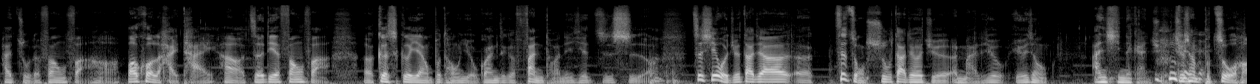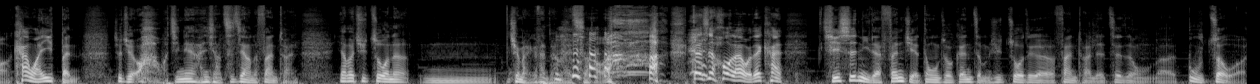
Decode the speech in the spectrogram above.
还煮的方法哈，包括了海苔哈、折叠方法，呃，各式各样不同有关这个饭团的一些知识啊。这些我觉得大家呃，这种书大家会觉得，呃，买了就有一种。安心的感觉，就算不做哈，看完一本就觉得哇，我今天很想吃这样的饭团，要不要去做呢？嗯，去买个饭团来吃好了。但是后来我在看，其实你的分解动作跟怎么去做这个饭团的这种呃步骤啊，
